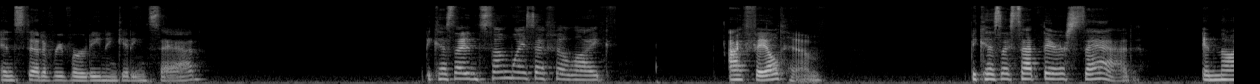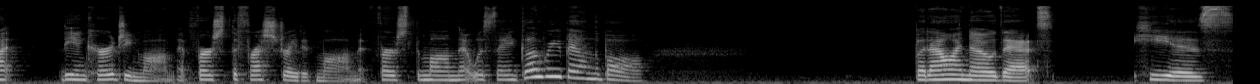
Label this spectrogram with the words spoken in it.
instead of reverting and getting sad. Because I, in some ways, I feel like I failed him because I sat there sad and not the encouraging mom. At first, the frustrated mom. At first, the mom that was saying, Go rebound the ball. But now I know that he is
